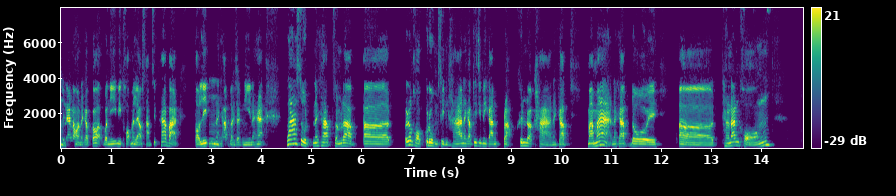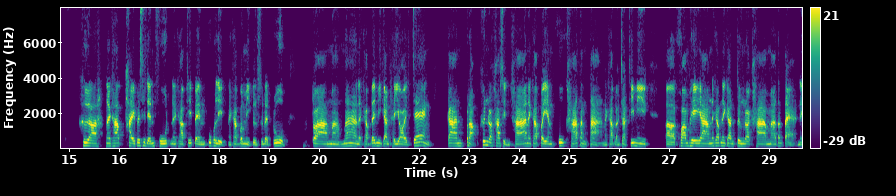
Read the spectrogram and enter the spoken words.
ขึ้นแน่นอนนะครับ ก็วันนี้มีเคาะมาแล้วสามสิบห้าบาทต่อลิตรนะครับ หลังจากนี้นะฮะล่าสุดนะครับสำหรับเรื่องของกลุ่มสินค้านะครับ ที่จะมีการปรับขึ้นราคานะครับ มาม่านะครับ โดยทางด้านของเครือนะครับไทย President Food นะครับที่เป็นผู้ผลิตนะครับบะหมี่กึ่งสำเร็จรูปตรามาม่านะครับ ได้มีการทยอยแจ้ง การปรับขึ้นราคาสินค้านะครับ ไปยังคู่ค้าต่างๆนะครับ หลังจากที่มีความพยายามนะครับในการตรึงราคามาตั้งแต่ใน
